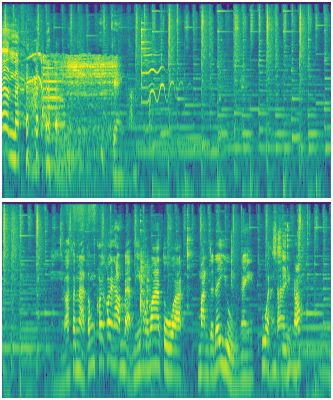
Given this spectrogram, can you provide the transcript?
อันนะเก่งค่ะ ลักษณะต้องค่อย ๆทำแบบนี้เพราะว่าตัวมันจะได้อยู่ในทั่วทั้งใช่ชิ้นครับเนาะอืม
